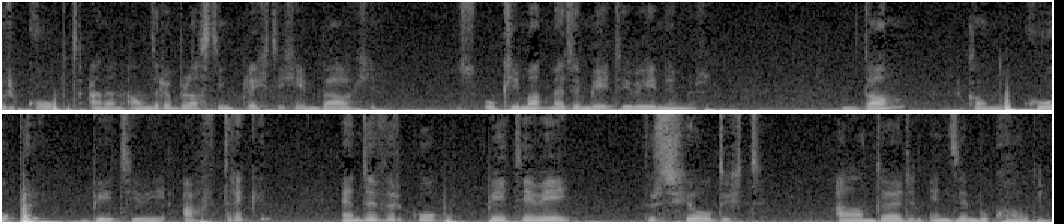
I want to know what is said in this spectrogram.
verkoopt aan een andere belastingplichtige in België, dus ook iemand met een btw-nummer, dan kan de koper btw aftrekken en de verkoper btw verschuldigd aanduiden in zijn boekhouding.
